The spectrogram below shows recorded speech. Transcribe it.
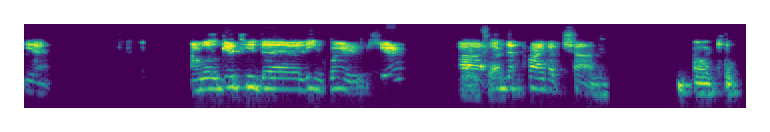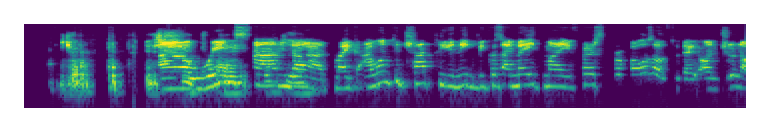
Yeah. I will get you the link where here uh, in the private chat. Okay. Uh, Wing Um, standard. Like, I want to chat to you, Nick, because I made my first proposal today on Juno,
